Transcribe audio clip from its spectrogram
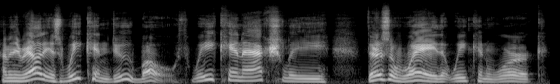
I mean, the reality is we can do both. We can actually, there's a way that we can work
